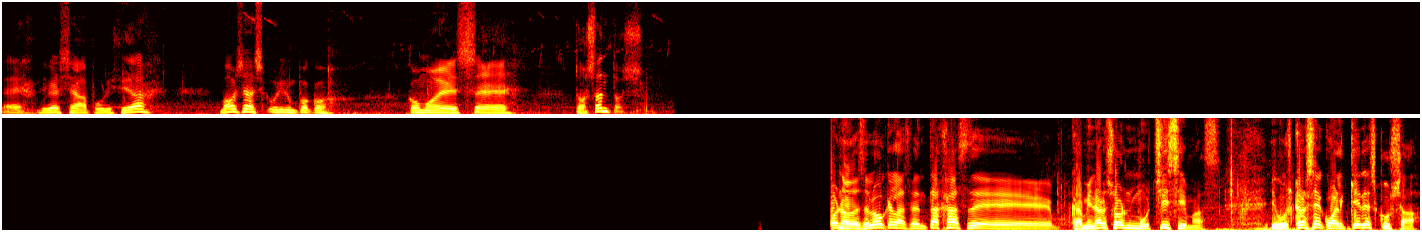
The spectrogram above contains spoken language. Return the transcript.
eh, diversa publicidad, vamos a descubrir un poco cómo es eh, Tos Santos. Bueno, desde luego que las ventajas de caminar son muchísimas. Y buscarse cualquier excusa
